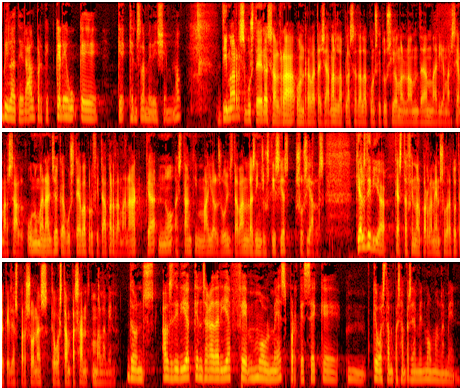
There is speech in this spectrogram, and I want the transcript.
bilateral perquè creu que, que, que ens la mereixem. No? Dimarts vostè era a Salrà, on rebatejaven la plaça de la Constitució amb el nom de Maria Mercè Marçal, un homenatge que vostè va aprofitar per demanar que no es tanquin mai els ulls davant les injustícies socials. Què els diria que està fent el Parlament, sobretot aquelles persones que ho estan passant malament? Doncs els diria que ens agradaria fer molt més perquè sé que, mm, que ho estan passant precisament molt malament.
